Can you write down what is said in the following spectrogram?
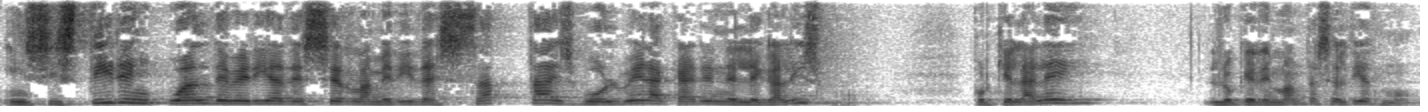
Insistir en cuál debería de ser la medida exacta es volver a caer en el legalismo. Porque la ley lo que demanda es el diezmo,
